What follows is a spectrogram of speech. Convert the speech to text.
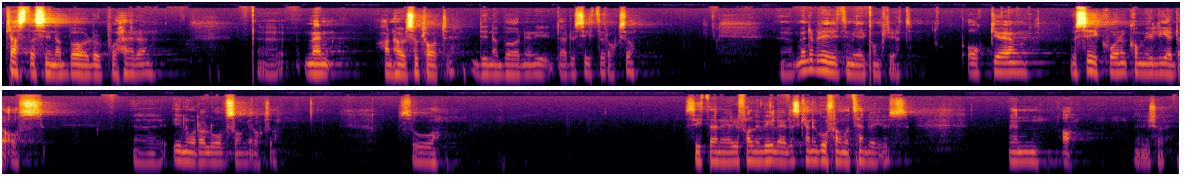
kasta sina bördor på Herren. Eh, men han hör såklart dina bördor där du sitter också. Eh, men det blir lite mer konkret. Och eh, musikkåren kommer ju leda oss eh, i några lovsånger också. Så sitta ner ifall ni vill, eller så kan ni gå fram och tända ljus. Men ja, nu kör vi.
